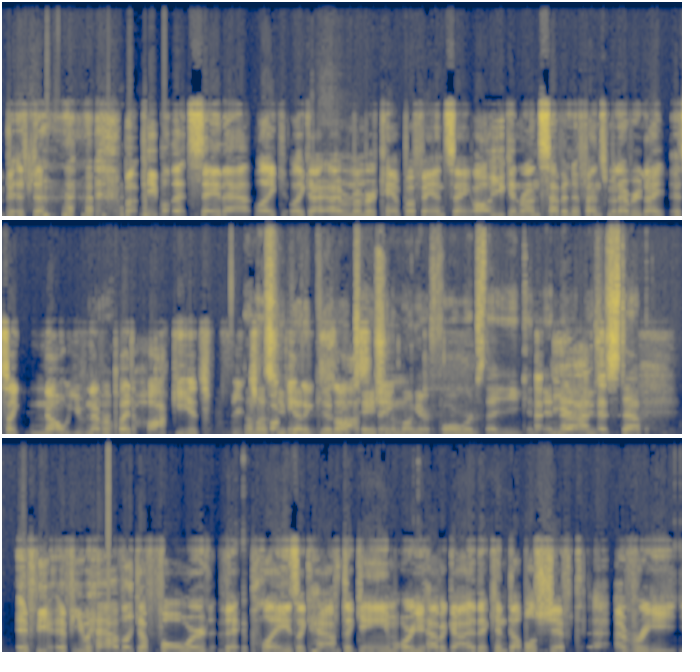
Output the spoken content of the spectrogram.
but people that say that, like like I, I remember Tampa fans saying, "Oh, you can run seven defensemen every night." It's like, no, you've never played hockey. It's, it's Unless you've got a fucking good rotation among your forwards that you can uh, and yeah, not lose a step. if you if you have like a forward that plays like half the game, or you have a guy that can double shift every,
